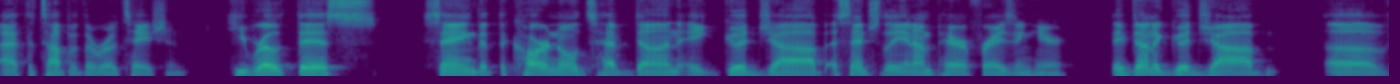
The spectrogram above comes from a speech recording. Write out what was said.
at the top of the rotation. He wrote this saying that the Cardinals have done a good job, essentially, and I'm paraphrasing here. They've done a good job of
